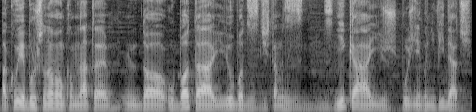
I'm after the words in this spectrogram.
pakuje bursztynową komnatę do ubota i ubot gdzieś tam znika i już później go nie widać.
